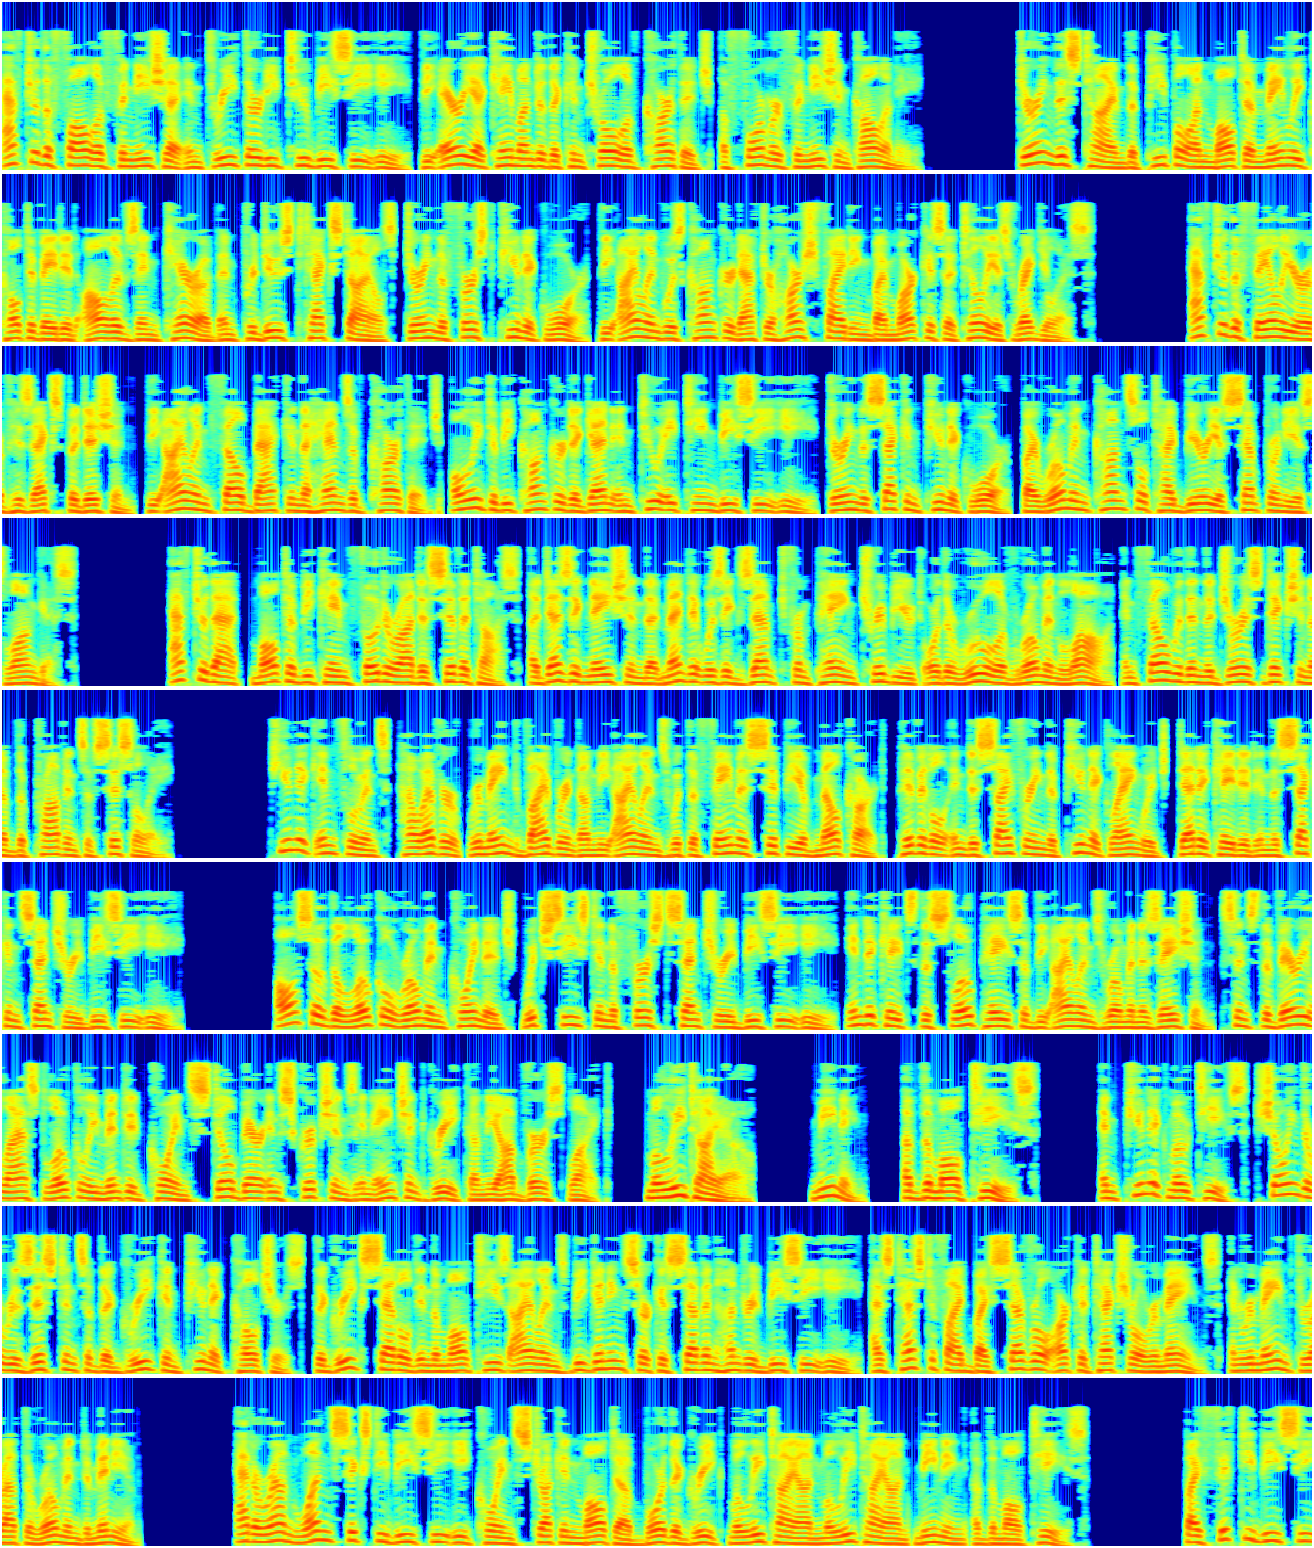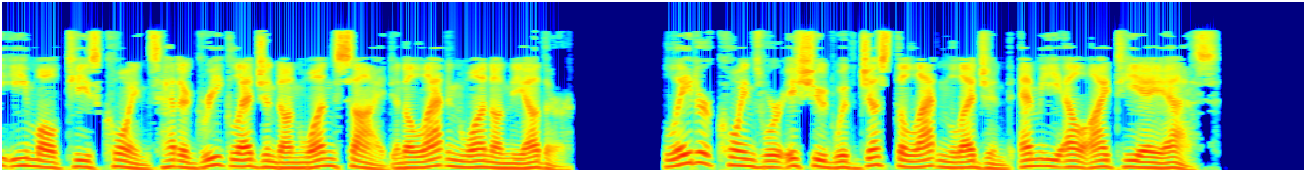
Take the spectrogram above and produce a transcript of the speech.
After the fall of Phoenicia in 332 BCE, the area came under the control of Carthage, a former Phoenician colony. During this time the people on Malta mainly cultivated olives and carob and produced textiles. During the First Punic War, the island was conquered after harsh fighting by Marcus Atilius Regulus. After the failure of his expedition, the island fell back in the hands of Carthage, only to be conquered again in 218 BCE, during the Second Punic War, by Roman consul Tiberius Sempronius Longus. After that, Malta became Foederata Civitas, a designation that meant it was exempt from paying tribute or the rule of Roman law, and fell within the jurisdiction of the province of Sicily. Punic influence, however, remained vibrant on the islands with the famous Cippi of Melkart, pivotal in deciphering the Punic language, dedicated in the 2nd century BCE. Also the local Roman coinage, which ceased in the 1st century BCE, indicates the slow pace of the island's Romanization, since the very last locally minted coins still bear inscriptions in ancient Greek on the obverse like meaning of the Maltese, and Punic motifs, showing the resistance of the Greek and Punic cultures. The Greeks settled in the Maltese islands beginning circa 700 BCE, as testified by several architectural remains, and remained throughout the Roman dominium. At around 160 BCE coins struck in Malta bore the Greek meaning of the Maltese. By 50 BCE Maltese coins had a Greek legend on one side and a Latin one on the other. Later coins were issued with just the Latin legend.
